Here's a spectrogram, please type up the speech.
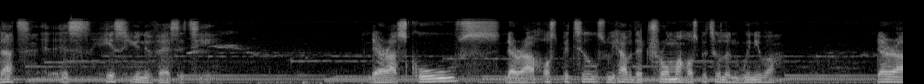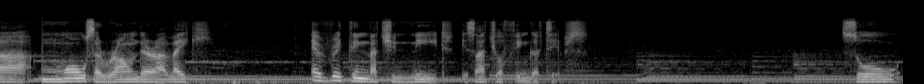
That is his university there are schools, there are hospitals. We have the trauma hospital in Winneba. There are malls around. There are like everything that you need is at your fingertips. So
